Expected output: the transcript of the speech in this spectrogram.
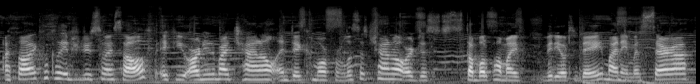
I thought I'd quickly introduce myself. If you are new to my channel and did come over from Alyssa's channel or just stumbled upon my video today, my name is Sarah.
